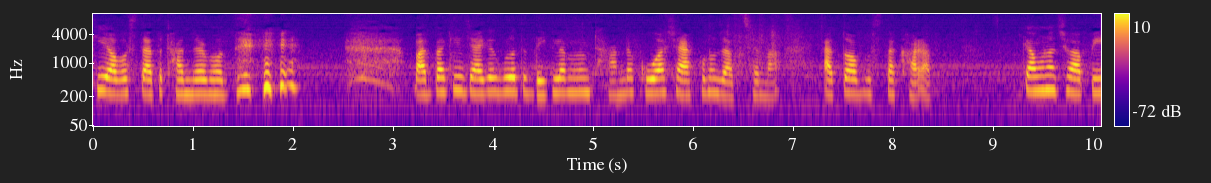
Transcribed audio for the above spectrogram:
কি অবস্থা এত ঠান্ডার মধ্যে? বাদ বাকি জায়গাগুলোতে দেখলাম ঠান্ডা কুয়াশা এখনও যাচ্ছে না। এত অবস্থা খারাপ। কেমন আছো আপি?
